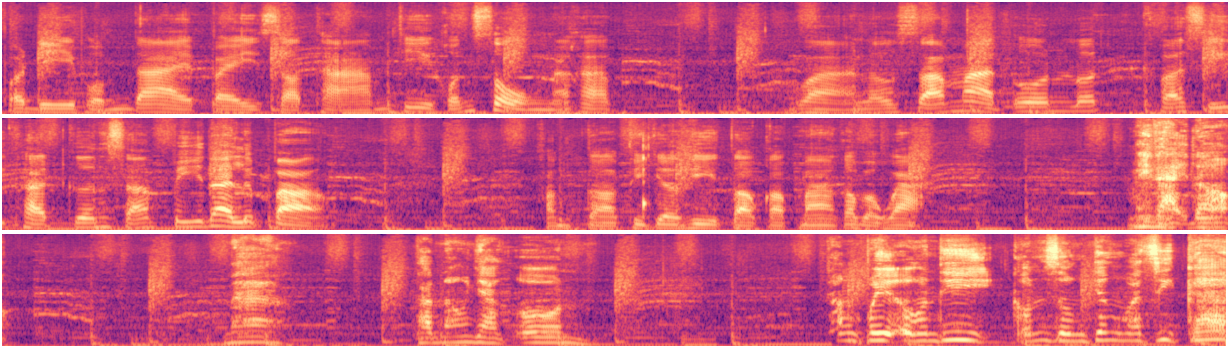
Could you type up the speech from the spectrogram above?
พอดีผมได้ไปสอบถามที่ขนส่งนะครับ ว่าเราสามารถโอนรถภาษีขาดเกิน 3 ปีได้หรือเปล่าคำตอบที่เจ้าที่ตอบกลับมาก็บอกว่า ไม่ได้ดอก นะ ถ้าน้องอยากโอนต้องไปโอนที่ขนส่งจังหวัดสิคะ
